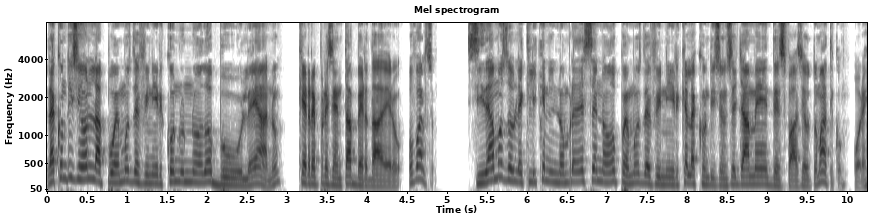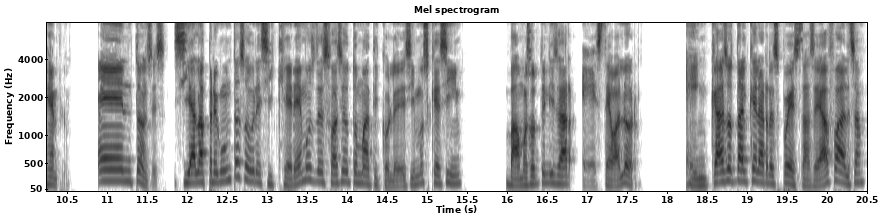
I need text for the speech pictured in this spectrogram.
La condición la podemos definir con un nodo booleano que representa verdadero o falso. Si damos doble clic en el nombre de este nodo, podemos definir que la condición se llame desfase automático, por ejemplo. Entonces, si a la pregunta sobre si queremos desfase automático le decimos que sí, vamos a utilizar este valor. En caso tal que la respuesta sea falsa,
